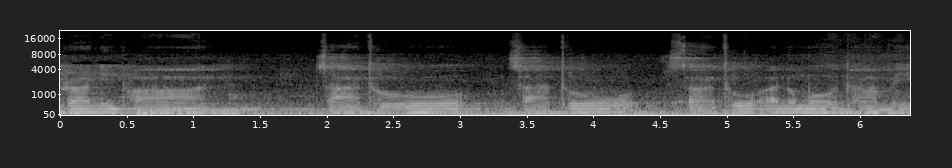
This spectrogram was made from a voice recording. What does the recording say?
พระนิพพาน สาธุ สาธุ สาธุอนุโมทามิ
